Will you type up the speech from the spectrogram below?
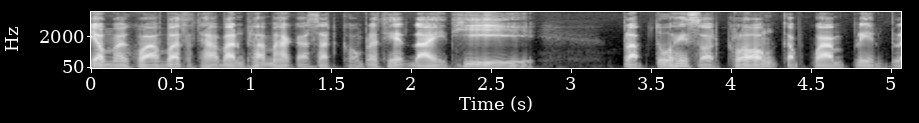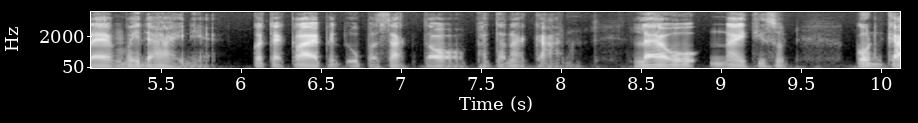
ย่อมหมายความว่าสถาบันพระมหากษัตริย์ของประเทศใดที่ปรับตัวให้สอดคล้องกับความเปลี่ยนแปลงไม่ได้เนี่ยก็จะกลายเป็นอุปสรรคต่อพัฒนาการ แล้วในที่สุดกลไก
